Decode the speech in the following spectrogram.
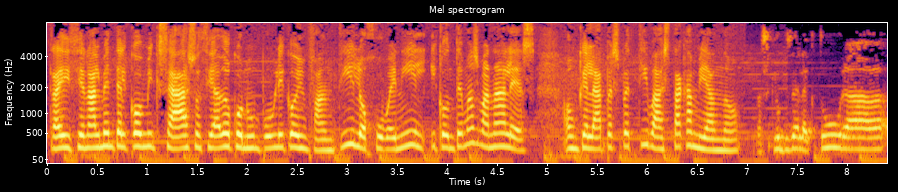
Tradicionalmente el cómic se ha asociado con un público infantil o juvenil y con temas banales, aunque la perspectiva está cambiando. Los clubes de lectura,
